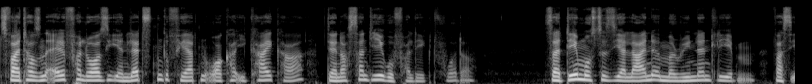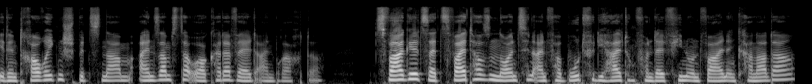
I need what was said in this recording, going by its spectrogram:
2011 verlor sie ihren letzten Gefährten Orca Ikaika, der nach San Diego verlegt wurde. Seitdem musste sie alleine im Marineland leben, was ihr den traurigen Spitznamen einsamster Orca der Welt einbrachte. Zwar gilt seit 2019 ein Verbot für die Haltung von Delfinen und Walen in Kanada,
